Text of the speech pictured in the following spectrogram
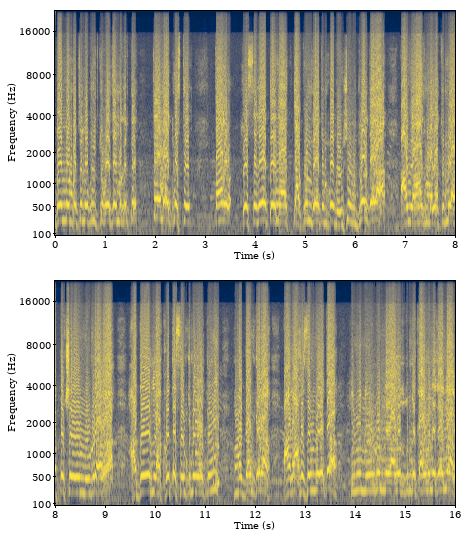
दोन नंबरचे लोक इतके पैसे जमा करते ते माहीत नसते. तर हे सगळं त्यांना टाकून द्या तुमचं भविष्य उज्ज्वल करा. आणि आज मला तुम्ही अपेक्षा म्हणून निवडून आला हजार लाखोच्या संख्येने मला तुम्ही मतदान करा. आणि असं समजू नका की मी निवडून नाही आलो तर तुमचं काम नाही करणार.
